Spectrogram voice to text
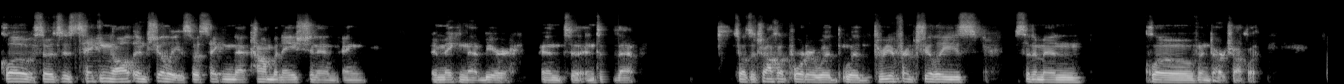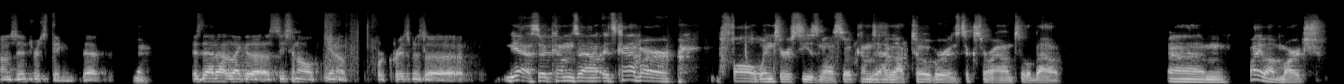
cloves. So it's just taking all and chili. So it's taking that combination and and and making that beer into into that. So it's a chocolate porter with with three different chilies, cinnamon, clove, and dark chocolate. Sounds interesting. That is Yeah. that a, like a, a seasonal, you know, for Christmas? Uh, Yeah, so it comes out. It's kind of our fall winter seasonal. So it comes out in October and sticks around till about um probably about March.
